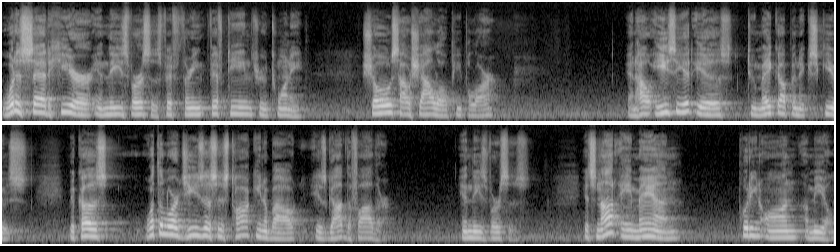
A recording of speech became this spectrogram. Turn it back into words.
what is said here in these verses, 15, 15 through 20, shows how shallow people are and how easy it is to make up an excuse. Because what the Lord Jesus is talking about is God the Father in these verses. It's not a man putting on a meal.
